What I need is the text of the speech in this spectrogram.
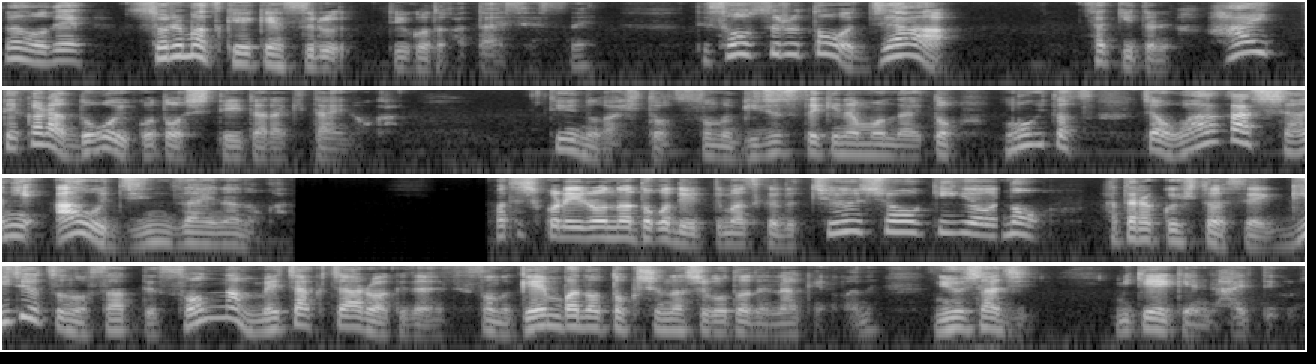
なので、それまず経験するっていうことが大切ですね。で、そうすると、じゃあ、さっき言ったように、入ってからどういうことをしていただきたいのか。っていうのが一つ、その技術的な問題と、もう一つ、じゃあ我が社に合う人材なのか。私これいろんなとこで言ってますけど、中小企業の働く人ですね、技術の差ってそんなめちゃくちゃあるわけじゃないです。その現場の特殊な仕事でなければね、入社時、未経験で入ってくる。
